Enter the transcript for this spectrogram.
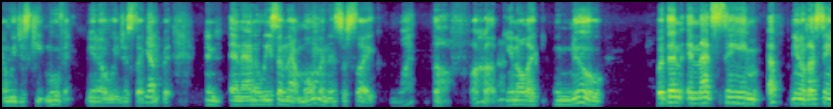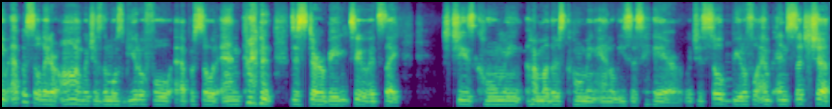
and we just keep moving, you know, we just like Yep. keep it. And, and Annalise in that moment is just like, what the fuck? Uh-huh. You know, like you knew but then in that same, you know, that same episode later on, which is the most beautiful episode and kind of disturbing too. It's like she's combing, her mother's combing Annalise's hair, which is so beautiful and, and such a,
